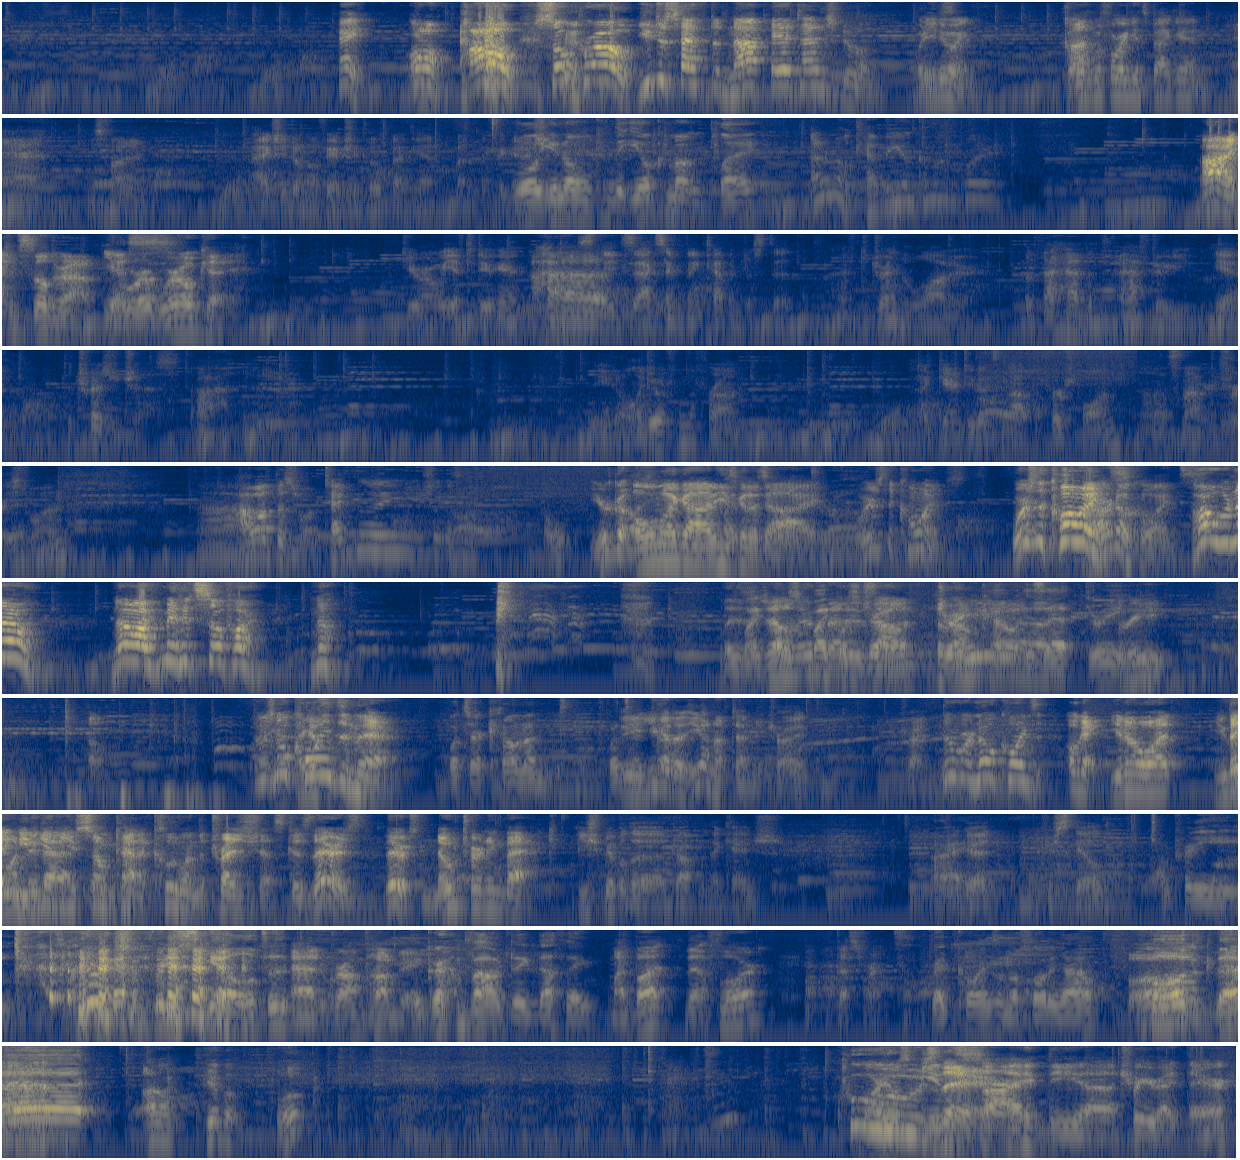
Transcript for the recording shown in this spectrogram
Hey, Oh, oh, so pro! You just have to not pay attention to him. what are you doing? Go Huh? before he gets back in. Yeah, he's fine. I actually don't know if he actually goes back in, but I figured. I Well, should- you know, can the eel come out and play? I don't know. Can the eel come out and play? I can still drown. Yes. We're, we're okay. Do you remember what you have to do here? Uh, it's the exact same thing Kevin just did. I have to drain the water, but that happens after you. Yeah. The treasure chest. Ah, there. You can only do it from the front. I guarantee that's not the first one. No, that's not the first one. Uh, how about this one? Technically, usually goes like. Oh, you're go. Oh my God, he's gonna die. Where's the coins? Where's the coins? There are no coins. Oh no! No, I've made it so far. No. Ladies Michael's, Michael's uh, drown, drown count is at three. Three. There's I no guess- I guess- coins in there. What's our count on? What's You, you count? got you got enough time to try and try and. do There it. were no coins. Okay, you know what? You they need to give you some kind time. of clue on the treasure chest, because there is there is no turning back. You should be able to drop in the cage. All If you're good. If you're skilled I'm pretty. I'm pretty skilled. at ground pounding. Ground pounding, nothing. My butt, that floor, best friends. Red coins on the floating aisle. Fuck Fuck that. I don't give a fuck. Mario's Who's there? inside the uh, tree right there.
